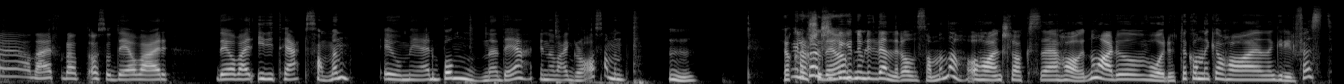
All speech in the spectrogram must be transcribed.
ja, ja, der, for at, altså, det, å være, det å være irritert sammen er jo mer bondende det enn å være glad sammen. Mm. Ja, Eller kanskje kanskje det. de kunne blitt venner alle sammen, da. Og ha en slags eh, hage. Nå er det jo vår ute, kan de ikke ha en grillfest?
